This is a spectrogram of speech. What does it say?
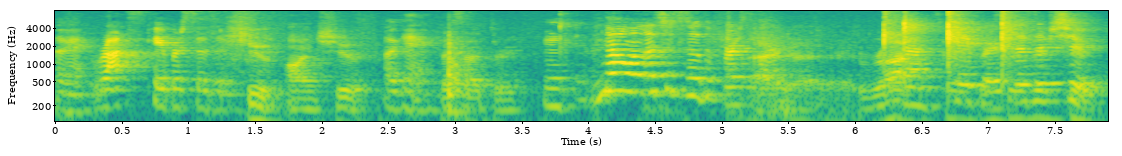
Okay, rocks, paper, scissors. Shoot, on shoot. Okay. That's our three. Okay. No, let's just do the first Alright, one. alright, alright. Rock, Rocks, paper, scissors, shoot.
